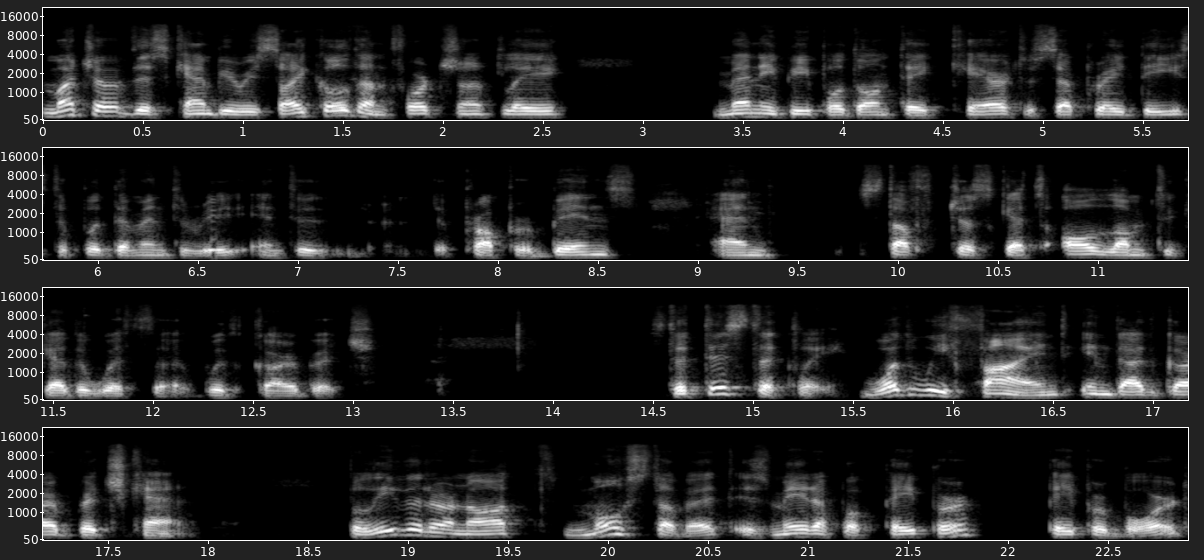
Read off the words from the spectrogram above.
much of this can be recycled. Unfortunately, many people don't take care to separate these to put them into re- into the proper bins, and stuff just gets all lumped together with uh, with garbage. Statistically, what we find in that garbage can, believe it or not, most of it is made up of paper, paperboard,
